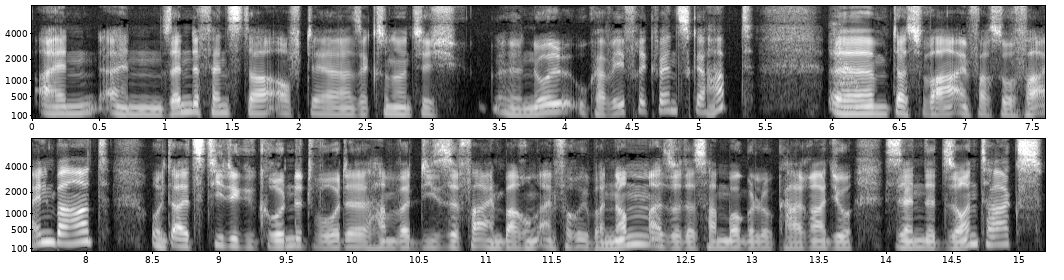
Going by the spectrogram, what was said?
ein, ein Sendefenster auf der 96 0 UKW-Frequenz gehabt. Ähm, das war einfach so vereinbart. Und als TIDE gegründet wurde, haben wir diese Vereinbarung einfach übernommen. Also das Hamburger Lokalradio sendet sonntags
